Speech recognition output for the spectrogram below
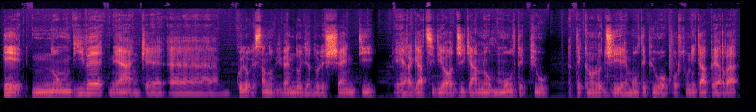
e non vive neanche eh, quello che stanno vivendo gli adolescenti e i ragazzi di oggi che hanno molte più tecnologie, molte più opportunità per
